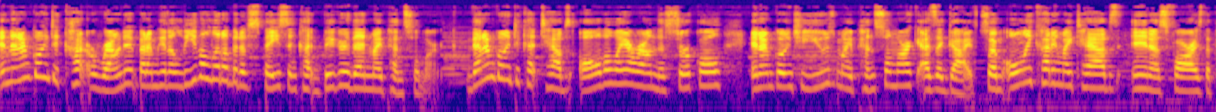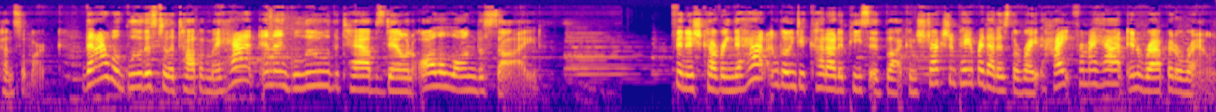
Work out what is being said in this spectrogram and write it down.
and then I'm going to cut around it, but I'm going to leave a little bit of space and cut bigger than my pencil mark. Then I'm going to cut tabs all the way around the circle, and I'm going to use my pencil mark as a guide. So I'm only cutting my tabs in as far as the pencil mark. Then I will glue this to the top of my hat and then glue the tabs down all along the side. Finish covering the hat, I'm going to cut out a piece of black construction paper that is the right height for my hat and wrap it around.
